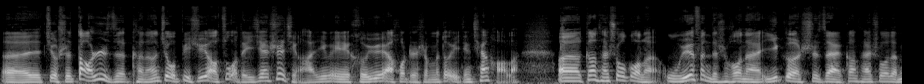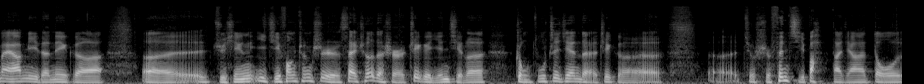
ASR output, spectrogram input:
呃，就是到日子可能就必须要做的一件事情啊，因为合约啊或者什么都已经签好了。呃，刚才说过了，五月份的时候呢，一个是在刚才说的迈阿密的那个呃举行一级方程式赛车的事儿，这个引起了种族之间的这个呃就是分级吧，大家都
